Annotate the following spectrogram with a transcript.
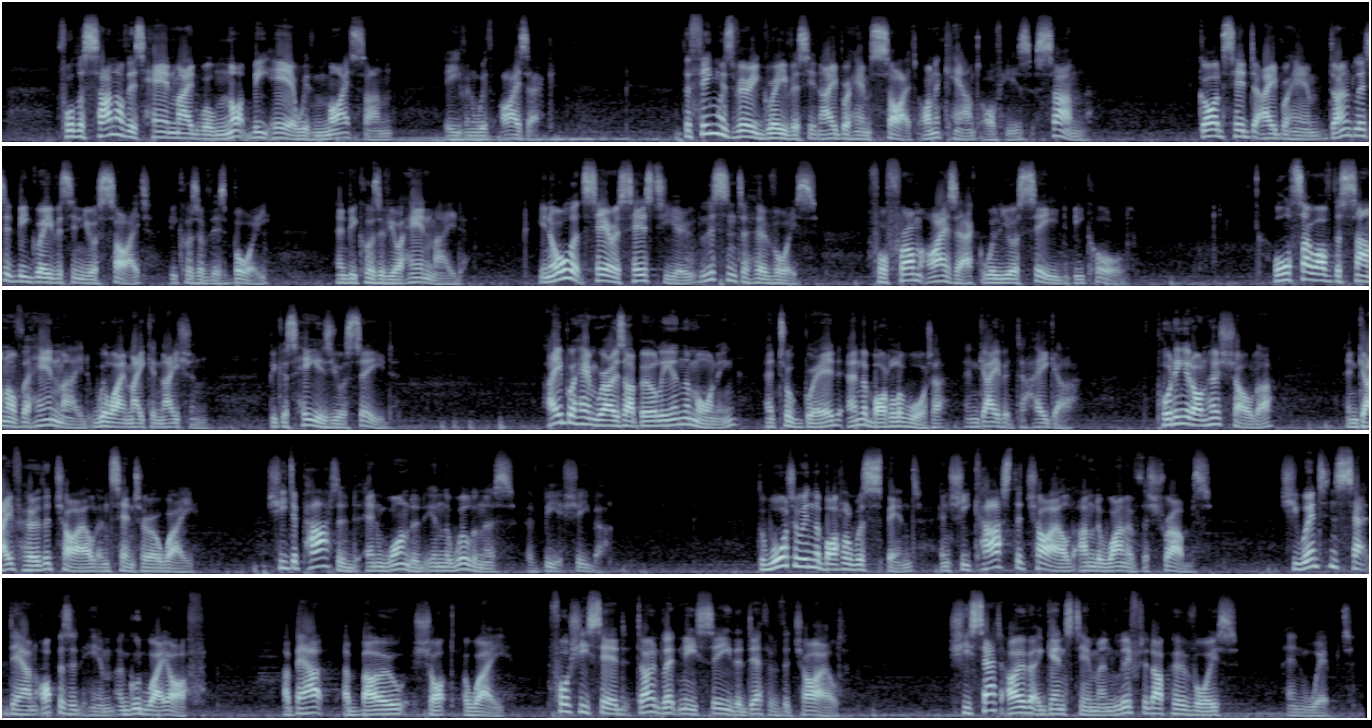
for the son of this handmaid will not be heir with my son, even with Isaac. The thing was very grievous in Abraham's sight on account of his son. God said to Abraham, Don't let it be grievous in your sight because of this boy and because of your handmaid. In all that Sarah says to you, listen to her voice, for from Isaac will your seed be called. Also of the son of the handmaid will I make a nation, because he is your seed. Abraham rose up early in the morning and took bread and a bottle of water and gave it to Hagar, putting it on her shoulder and gave her the child and sent her away. She departed and wandered in the wilderness of Beersheba. The water in the bottle was spent, and she cast the child under one of the shrubs. She went and sat down opposite him a good way off, about a bow shot away. For she said, Don't let me see the death of the child. She sat over against him and lifted up her voice and wept.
